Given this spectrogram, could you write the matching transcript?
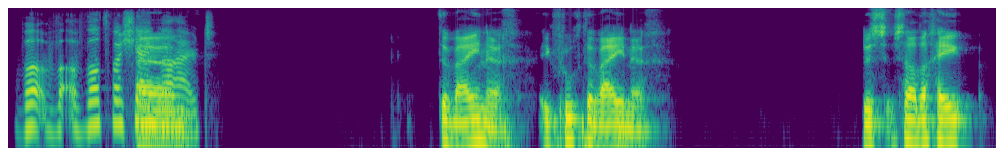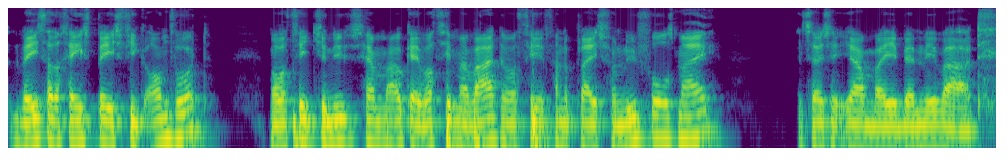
Wa- wa- wat was jij Ehm, waard? te weinig. Ik vroeg te weinig. Dus ze hadden geen, wees hadden geen specifiek antwoord. Maar wat vind je nu, zeg maar, oké, wat vind je mij waard en wat vind je van de prijs van nu volgens mij? En zij zei, ja, maar je bent meer waard.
